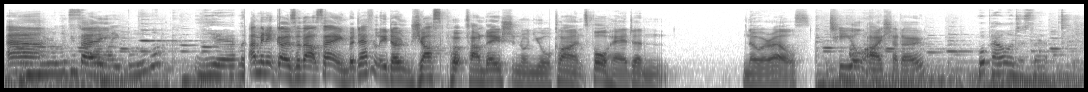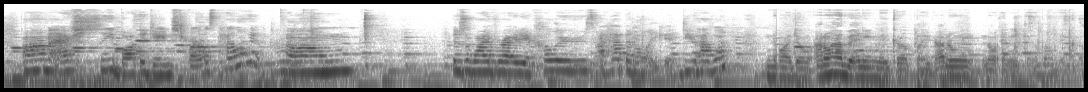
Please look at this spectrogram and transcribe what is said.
Uh, you were looking so- for a light blue look. Yeah. I mean, it goes without saying, but definitely don't just put foundation on your client's forehead and nowhere else. Teal eyeshadow. what palette is that? Um, I actually bought the James Charles palette. Um, there's a wide variety of colors. I happen to like it. Do you have one? No, I don't. I don't have any makeup. Like, I don't know anything about makeup.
